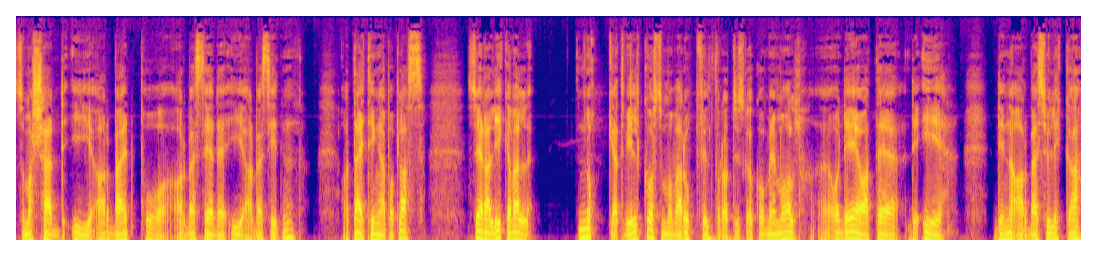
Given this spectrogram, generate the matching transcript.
som har skjedd i arbeid på arbeidsstedet i arbeidstiden, at de tingene er på plass, så er det likevel nok et vilkår som må være oppfylt for at du skal komme i mål. Og det er jo at det, det er denne arbeidsulykka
